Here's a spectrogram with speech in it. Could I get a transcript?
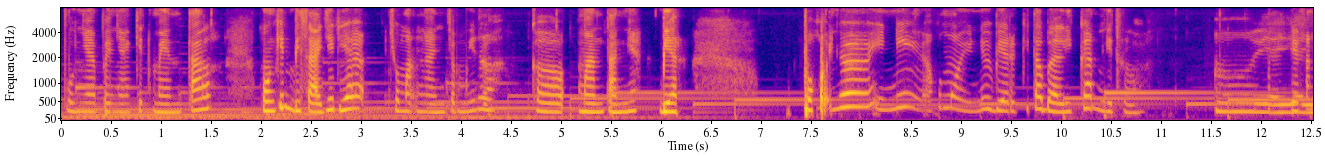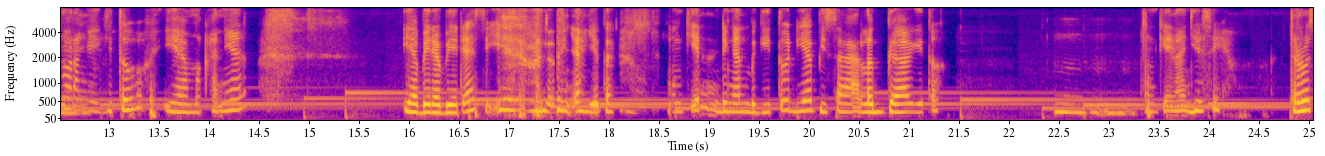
punya penyakit mental, mungkin bisa aja dia cuma ngancem gitu loh ke mantannya biar pokoknya ini aku mau ini biar kita balikan gitu loh. oh iya iya Dia kan iya, orang iya. kayak gitu, ya makanya ya beda-beda sih sebenarnya gitu. Mungkin dengan begitu dia bisa lega gitu. Hmm. Mungkin aja sih. Terus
